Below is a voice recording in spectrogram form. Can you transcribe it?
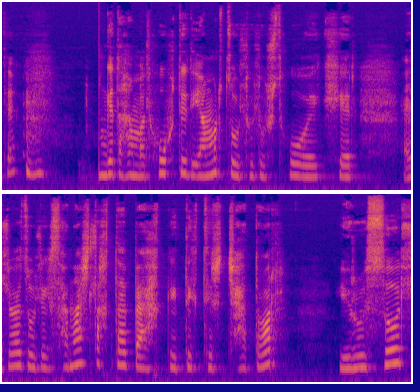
дээ тий ингээд ах юм бол хүүхдэд ямар зүйл төлөвшдөггүй вэ гэхээр альва зүйлийг санаачлагтай байх гэдэг тэр чадвар ерөөсөө л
